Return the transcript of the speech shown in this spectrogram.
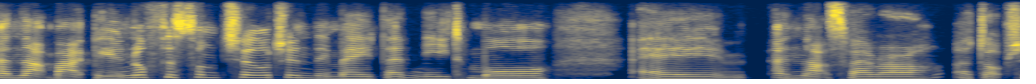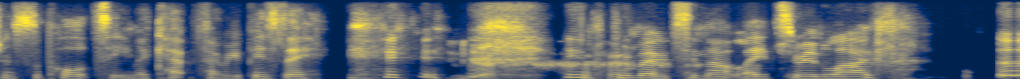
and that might be enough for some children. They may then need more um, and that's where our adoption support team are kept very busy in promoting that later in life.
